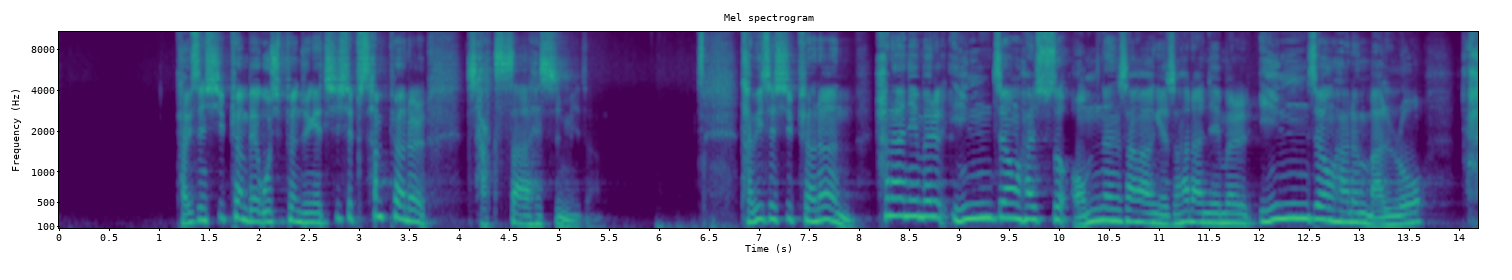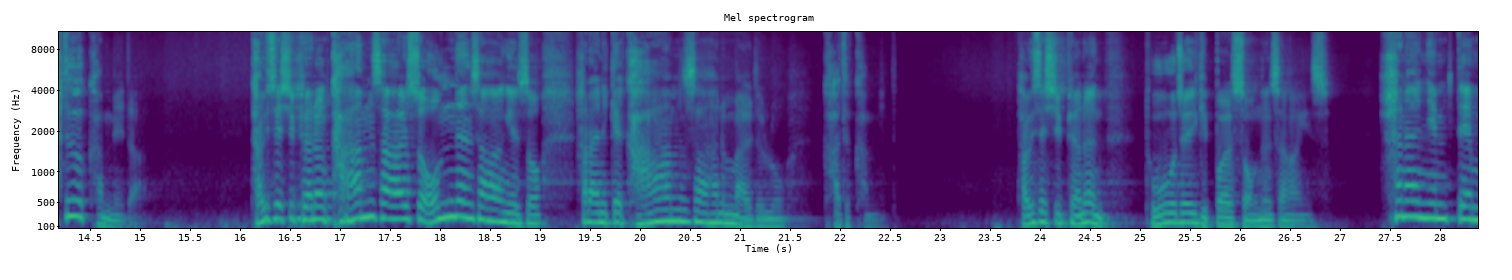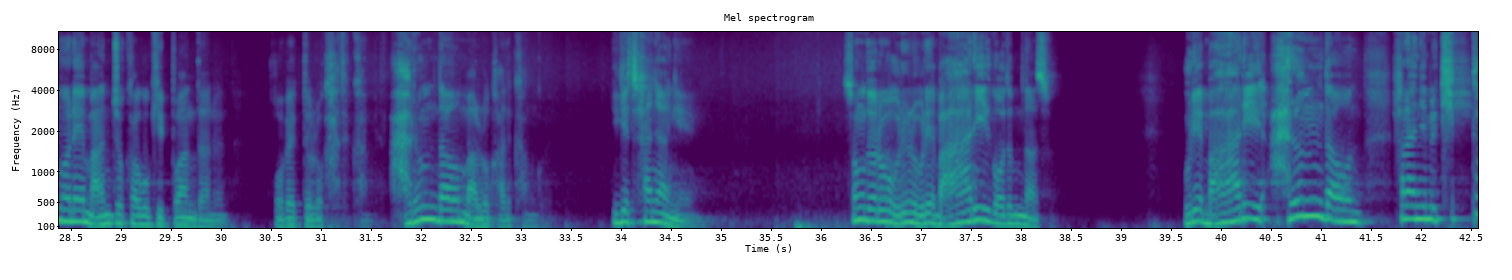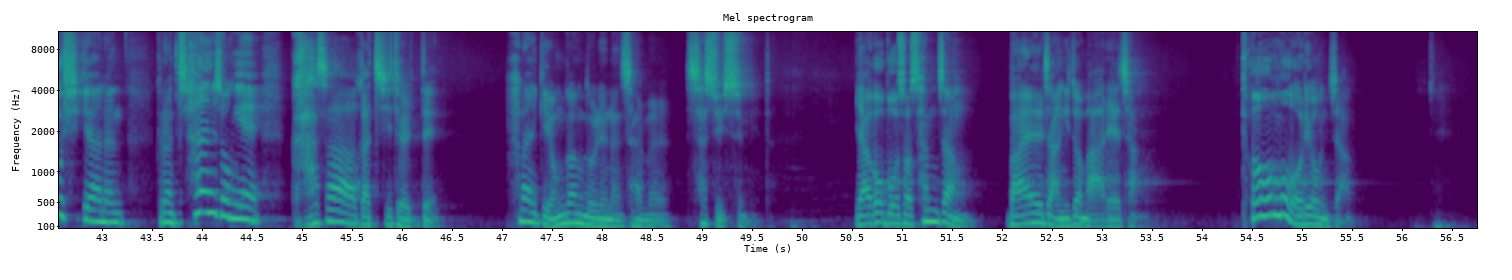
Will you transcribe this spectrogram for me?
다윗은 시편 150편 중에 73편을 작사했습니다. 다윗의 시편은 하나님을 인정할 수 없는 상황에서 하나님을 인정하는 말로 가득합니다. 다윗의 시편은 감사할 수 없는 상황에서 하나님께 감사하는 말들로 가득합니다. 다윗의 시편은 도저히 기뻐할 수 없는 상황에서 하나님 때문에 만족하고 기뻐한다는 고백들로 가득합니다. 아름다운 말로 가득한 거예요. 이게 찬양이에요. 성도 여러분, 우리는 우리의 말이 거듭나서 우리의 말이 아름다운 하나님을 기쁘시게 하는 그런 찬송의 가사 같이 될 때 하나님께 영광 돌리는 삶을 살 수 있습니다. 야고보서 3장 말장이죠 말의 장. 너무 어려운 장.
